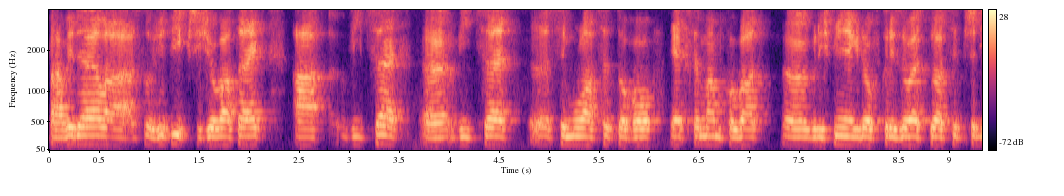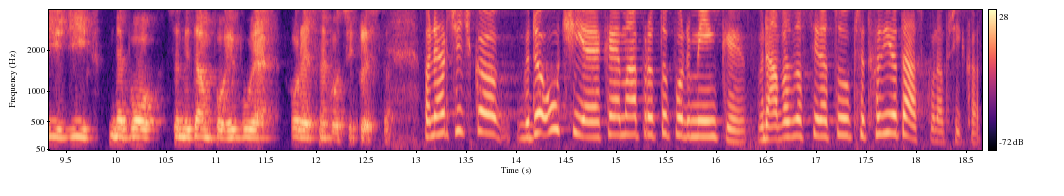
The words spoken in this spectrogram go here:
pravidel a složitých křižovatek a více, více simulace toho, jak se mám chovat, když mě někdo v krizové situaci předjíždí nebo se mi tam pohybuje chodec nebo cyklista. Pane Horčičko, kdo učí a jaké má proto podmínky? V návaznosti na tu předchozí otázku například.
